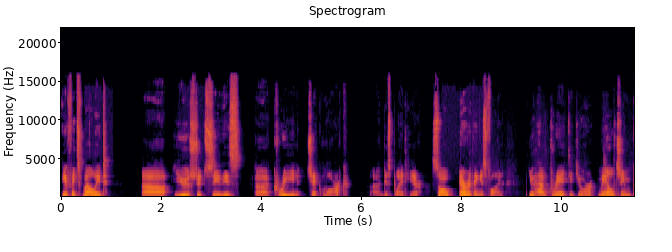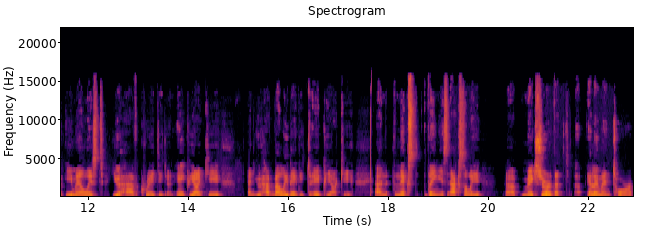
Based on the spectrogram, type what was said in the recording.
if it's valid, uh, you should see this uh, green check mark uh, displayed here. So everything is fine. You have created your MailChimp email list, you have created an API key, and you have validated the API key. And the next thing is actually uh, make sure that uh, Elementor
